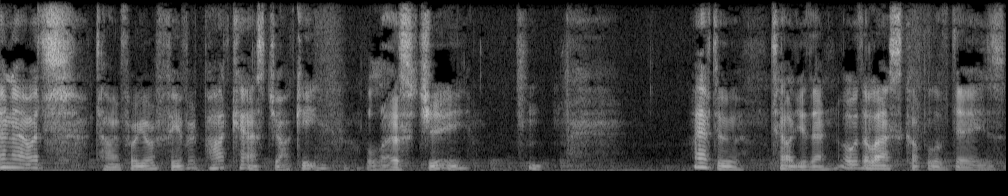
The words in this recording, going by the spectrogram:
And now it's time for your favorite podcast jockey, Les G. I have to tell you that over the last couple of days,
